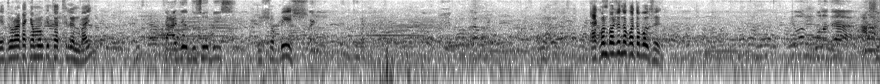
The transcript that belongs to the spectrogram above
এই জোড়াটা কেমন কি চাচ্ছিলেন ভাই? চার্জে দুশো বিশ। দুশো বিশ। এখন পর্যন্ত কত বলছে? আশি।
